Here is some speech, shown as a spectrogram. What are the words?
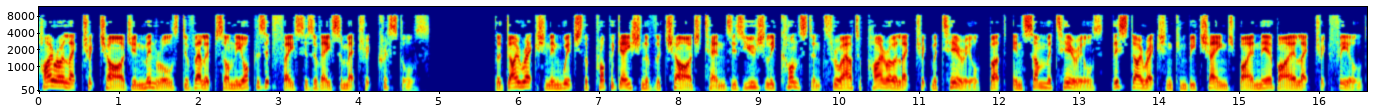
Pyroelectric charge in minerals develops on the opposite faces of asymmetric crystals. The direction in which the propagation of the charge tends is usually constant throughout a pyroelectric material, but, in some materials, this direction can be changed by a nearby electric field.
